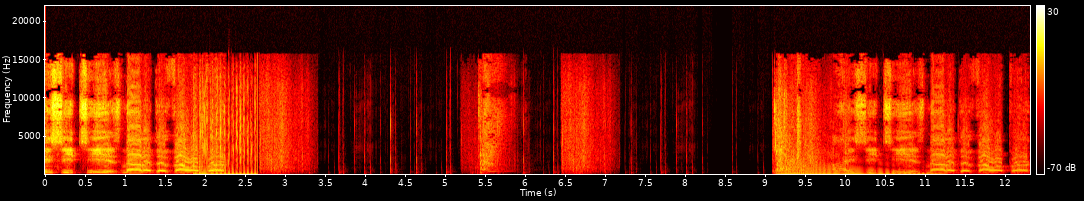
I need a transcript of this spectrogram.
ICT is not a developer. ICT is not a developer.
